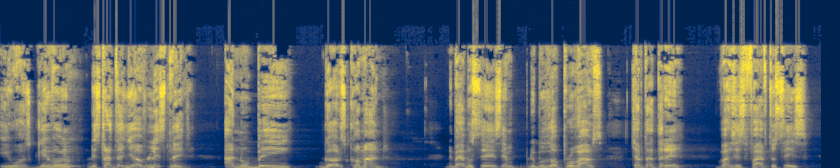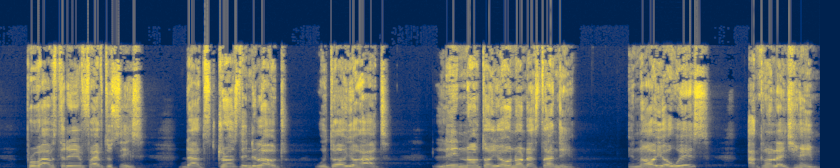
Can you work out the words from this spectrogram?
He was given the strategy of listening and obeying God's command. The Bible says in the book of Proverbs, chapter 3, verses 5 to 6, Proverbs 3, 5 to 6, that trust in the Lord with all your heart. Lean not on your own understanding. In all your ways, acknowledge him,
